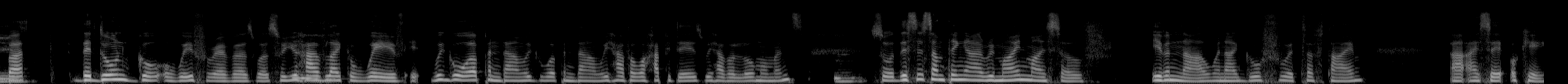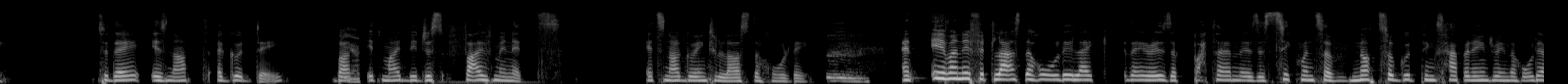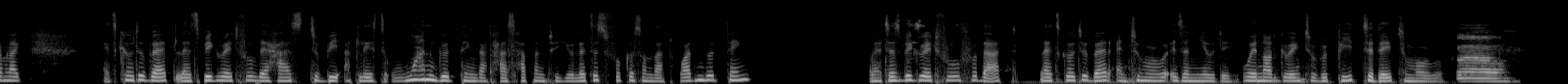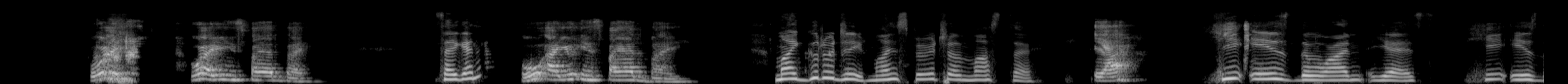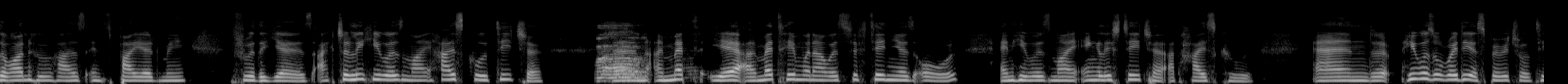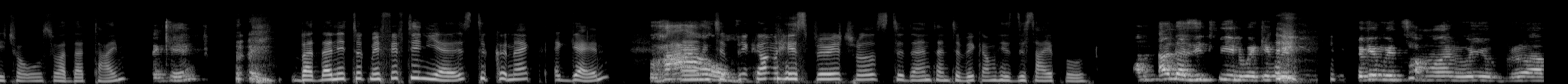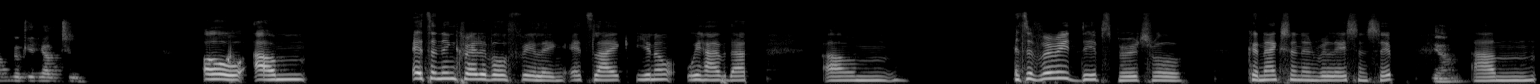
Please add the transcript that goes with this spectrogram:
but they don't go away forever as well so you have Mhm. like a wave It- we go up and down we go up and down we have our happy days we have our low moments Mm. so this is something I remind myself even now when I go through a tough time. Uh, I say, okay, today is not a good day, but Yeah. it might be just five minutes. It's not going to last the whole day. Mm. And even if it lasts the whole day, like there is a pattern, there's a sequence of not so good things happening during the whole day, I'm like, let's go to bed. Let's be grateful. There has to be at least one good thing that has happened to you. Let us focus on that one good thing. Let us be grateful for that. Let's go to bed. And tomorrow is a new day. We're not going to repeat today, tomorrow. Wow. Who are, you, who are you inspired by? Say again. Who are you inspired by? My Guruji, my spiritual master, Yeah. he is the one, yes, he is the one who has inspired me through the years. Actually, he was my high school teacher. Wow. And I met, yeah, I met him when I was 15 years old, and he was my English teacher at high school. And uh, he was already a spiritual teacher also at that time. okay. But then it took me 15 years to connect again Wow. and to become his spiritual student and to become his disciple. How how does it feel working with working with someone who you grow up looking up to? Oh, um, it's an incredible feeling. It's like, you know, we have that um it's a very deep spiritual connection and relationship. Yeah. Um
